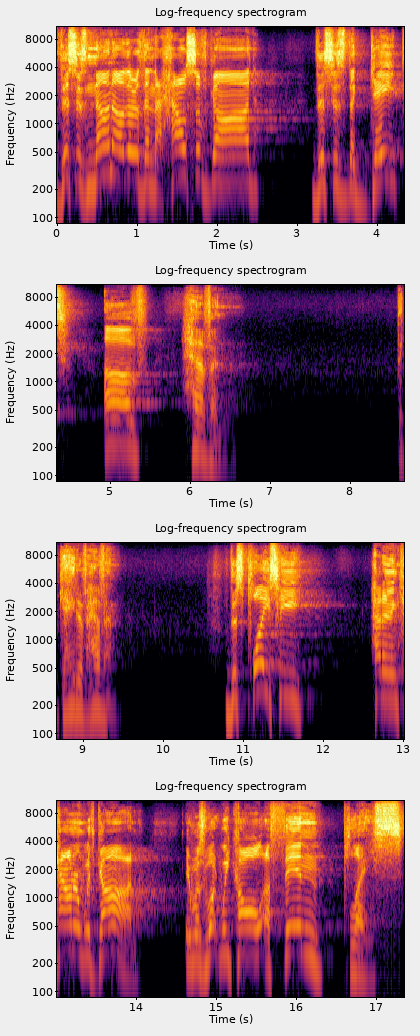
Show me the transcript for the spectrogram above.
This is none other than the house of God. This is the gate of heaven. The gate of heaven. This place, he had an encounter with God. It was what we call a thin place.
